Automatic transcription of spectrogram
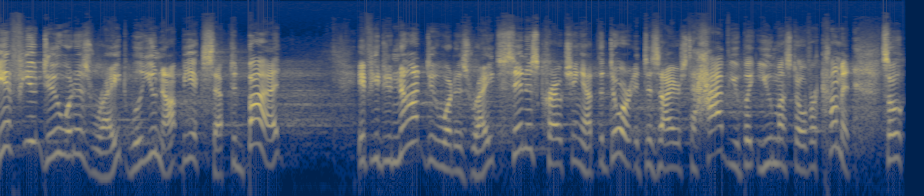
If you do what is right, will you not be accepted? But if you do not do what is right, sin is crouching at the door. It desires to have you, but you must overcome it. So,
